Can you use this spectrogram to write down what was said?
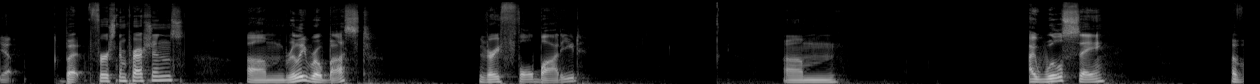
Yep. but first impressions um really robust very full bodied um i will say of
